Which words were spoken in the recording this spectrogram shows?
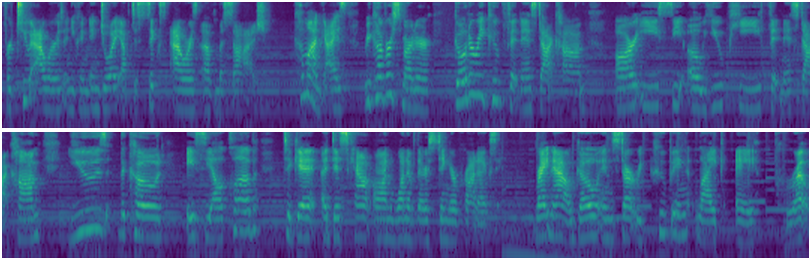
for two hours and you can enjoy up to six hours of massage. Come on, guys, recover smarter. Go to recoupfitness.com R E C O U P fitness.com. Use the code ACL Club to get a discount on one of their Stinger products. Right now, go and start recouping like a pro.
